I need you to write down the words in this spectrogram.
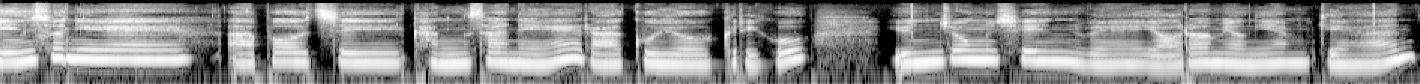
인순이의 아버지 강산의 라구요 그리고 윤종신 외 여러 명이 함께한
